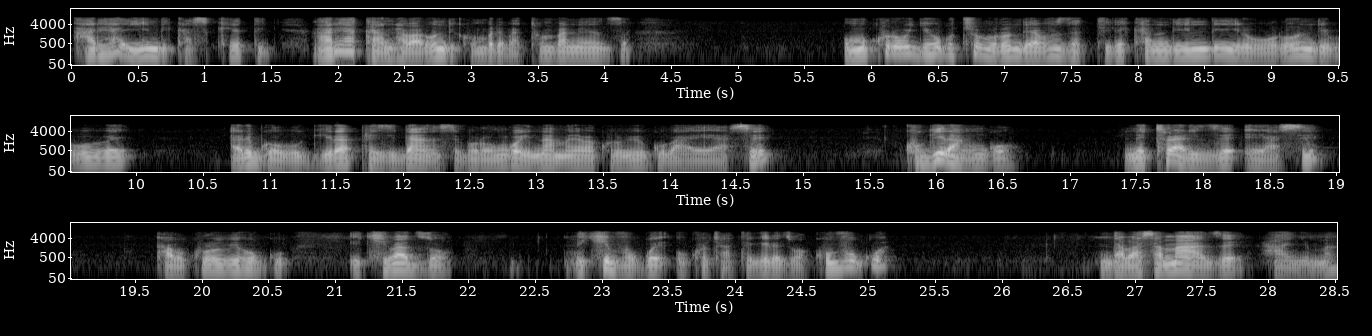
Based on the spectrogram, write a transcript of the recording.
hariho iyindi kasiketi hariho akantu abarundi kumbure batumva neza. Umukuru w'igihugu c'u Burundi yavuze ati reka ndindire uburundi bube ari bwo bugira perezidanse burongoye inama y'abakuru b'ibihugu ba EAC kugira ngo neutralize EAC kabukuru w'ibihugu ikibazo ntikivugwe uko cyategerezwa kuvugwa. Ndabasamaze hanyuma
